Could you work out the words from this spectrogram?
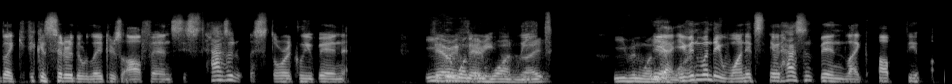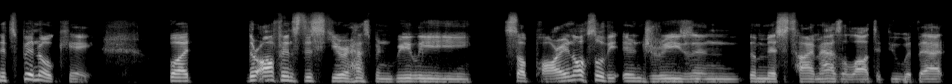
like if you consider the Lakers' offense, it hasn't historically been even very, when very they won, elite. right? even when yeah, even when they won, it's it hasn't been like up the. It's been okay, but their offense this year has been really subpar, and also the injuries and the missed time has a lot to do with that.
